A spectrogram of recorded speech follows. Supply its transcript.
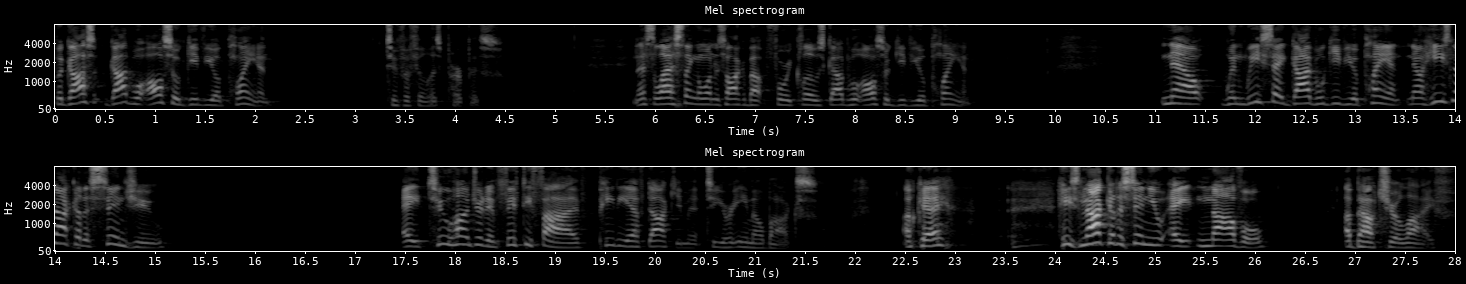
But God, will also give you a plan to fulfill his purpose. And that's the last thing I want to talk about before we close. God will also give you a plan. Now, when we say God will give you a plan, now He's not going to send you a 255 PDF document to your email box. Okay? He's not going to send you a novel about your life.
